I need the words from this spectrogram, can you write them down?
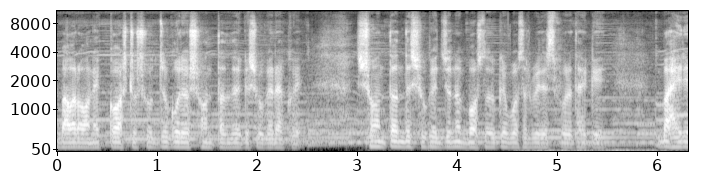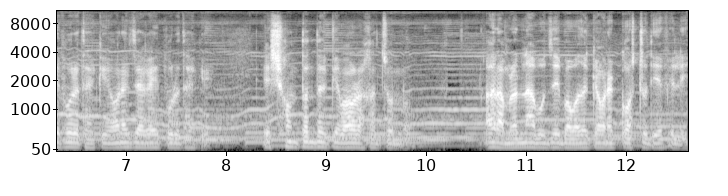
বাবারা অনেক কষ্ট সহ্য করেও সন্তানদেরকে সুখে রাখে। সন্তানদের সুখের জন্য বছরকে বছর বিদেশ পড়ে থাকে বাইরে পড়ে থাকে, অনেক জায়গায় পড়ে থাকে। এই সন্তানদেরকে ভালো রাখার জন্য। আর আমরা না বুঝে বাবাদেরকে অনেক কষ্ট দিয়ে ফেলি।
